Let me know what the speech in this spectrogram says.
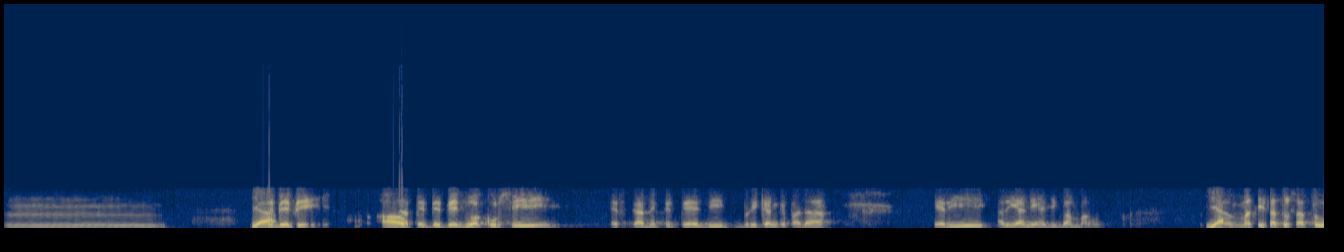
Hmm, ya. PBB. Nah, PBB dua kursi, SK DPP diberikan kepada Eri Ariani Haji Bambang. Ya. Nah, masih satu-satu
